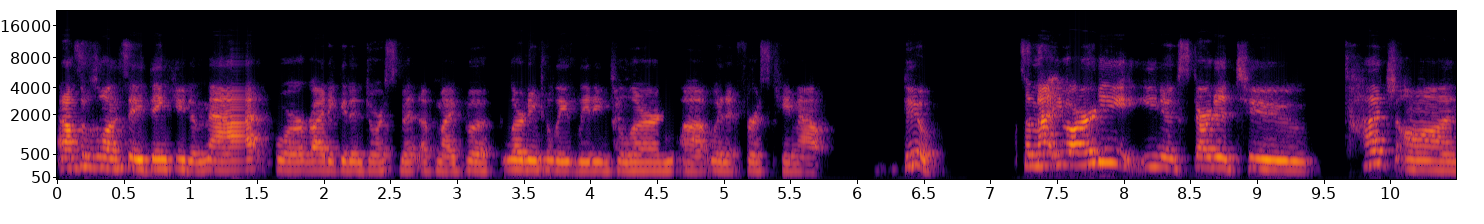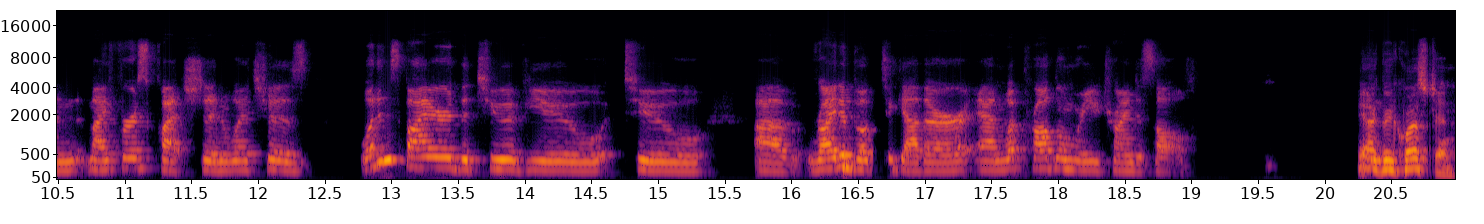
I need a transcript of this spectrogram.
And also want to say thank you to Matt for writing an endorsement of my book, Learning to Lead, Leading to Learn, uh, when it first came out too. So Matt, you already, you know, started to touch on my first question, which is what inspired the two of you to uh, write a book together and what problem were you trying to solve? Yeah, good question.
